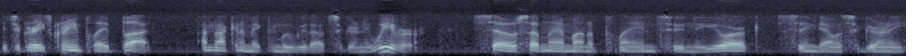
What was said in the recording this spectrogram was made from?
it's a great screenplay, but I'm not going to make the movie without Sigourney Weaver. So suddenly I'm on a plane to New York, sitting down with Sigourney,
